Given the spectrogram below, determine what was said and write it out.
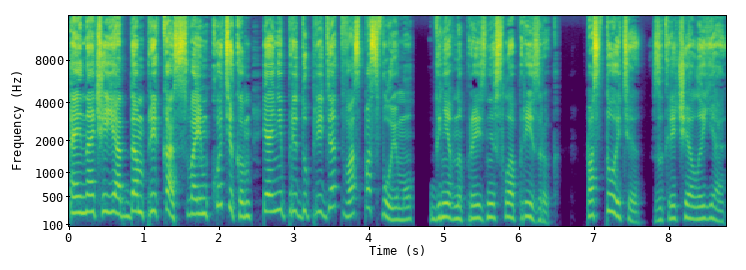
«А иначе я отдам приказ своим котикам, и они предупредят вас по-своему», — гневно произнесла призрак. «Постойте!» — закричала я.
